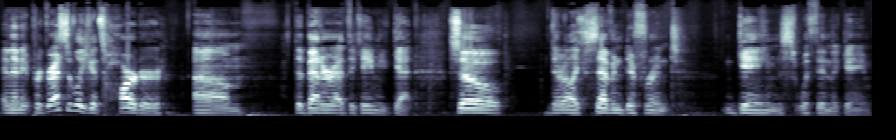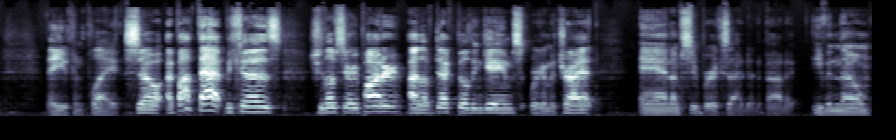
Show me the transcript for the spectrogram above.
And then it progressively gets harder um, the better at the game you get. So there are like seven different games within the game that you can play. So I bought that because she loves Harry Potter. I love deck building games. We're going to try it. And I'm super excited about it. Even though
